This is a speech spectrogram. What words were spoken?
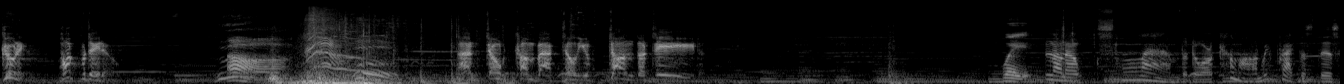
Goonie, hot potato. Ah. And don't come back till you've done the deed. Wait. No, no. Slam the door. Come on, we practiced this.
